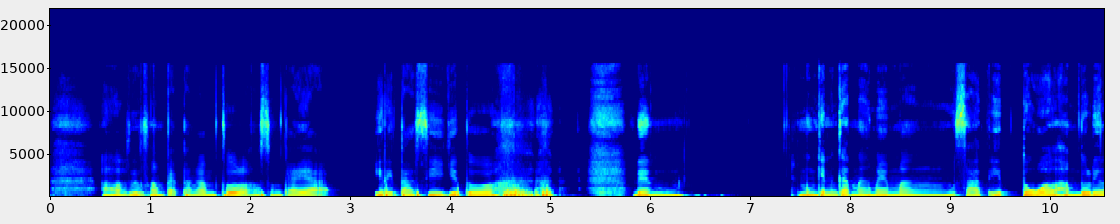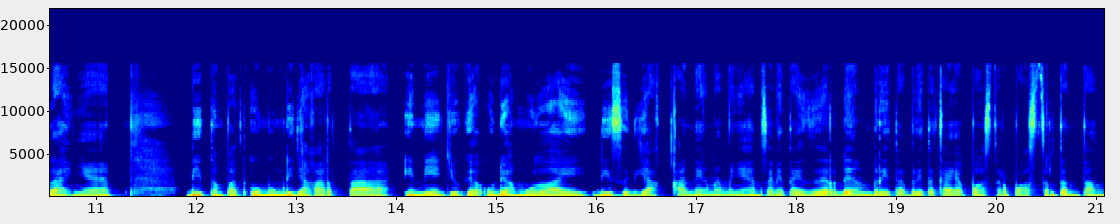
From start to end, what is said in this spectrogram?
Alhasil sampai tangan tuh langsung kayak iritasi gitu. Dan mungkin karena memang saat itu alhamdulillahnya di tempat umum di Jakarta ini juga udah mulai disediakan yang namanya hand sanitizer dan berita-berita kayak poster-poster tentang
